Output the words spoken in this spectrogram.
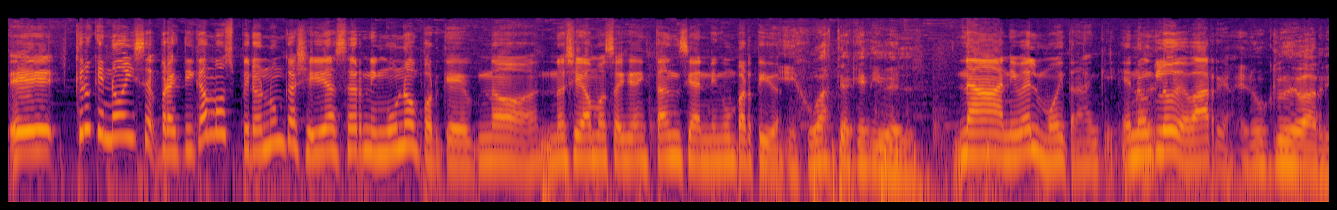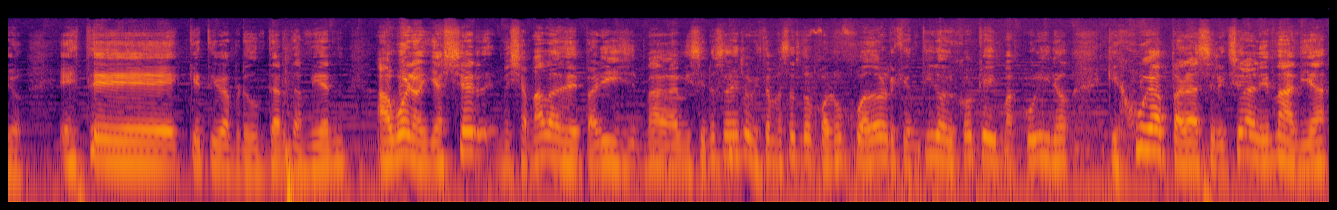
Eh, creo que no hice, practicamos, pero nunca llegué a hacer ninguno porque no, no llegamos a esa instancia en ningún partido. ¿Y jugaste a qué nivel? Nada, a nivel muy tranqui, en un club de barrio. En un club de barrio. Este, ¿qué te iba a preguntar también? Ah, bueno, y ayer me llamaba desde París, Maga, me dice, ¿no sabes lo que está pasando con un jugador argentino de hockey masculino que juega para la selección alemania,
